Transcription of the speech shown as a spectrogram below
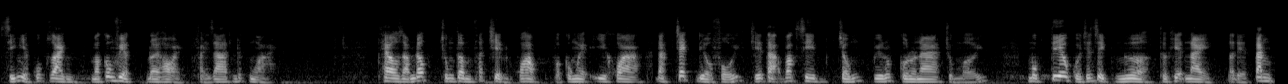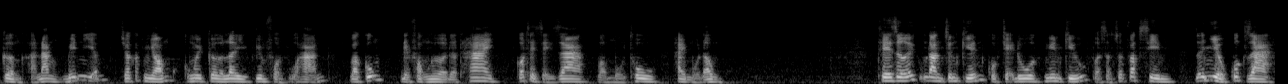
xí nghiệp quốc doanh mà công việc đòi hỏi phải ra nước ngoài. Theo Giám đốc Trung tâm Phát triển Khoa học và Công nghệ Y khoa đặc trách điều phối chế tạo vaccine chống virus corona chủng mới, mục tiêu của chiến dịch ngừa thực hiện này là để tăng cường khả năng miễn nhiễm cho các nhóm có nguy cơ lây viêm phổi Vũ Hán và cũng để phòng ngừa đợt 2 có thể xảy ra vào mùa thu hay mùa đông. Thế giới cũng đang chứng kiến cuộc chạy đua nghiên cứu và sản xuất vaccine giữa nhiều quốc gia.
